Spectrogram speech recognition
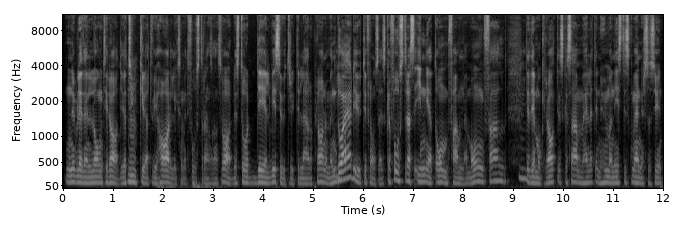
nu blev det en lång tirad. Jag Mm. tycker att vi har liksom ett fostransansvar. Det står delvis uttryckt i läroplanen. Men då är det utifrån sig. ska fostras in i att omfamna mångfald. Mm. Det demokratiska samhället. En humanistisk människosyn.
